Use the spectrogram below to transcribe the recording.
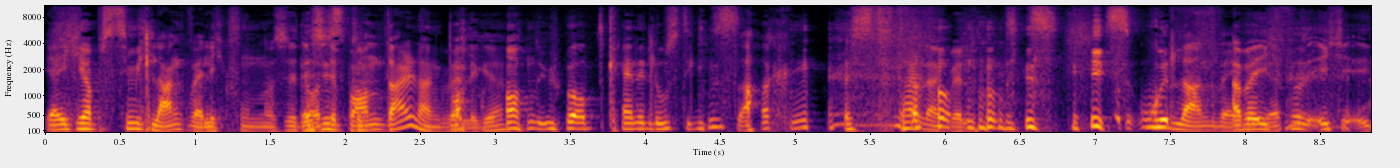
Ja, ich habe es ziemlich langweilig gefunden. Also die Es Leute ist bauen, total langweilig, ja. bauen überhaupt keine lustigen Sachen. Es ist total langweilig. Und es ist urlangweilig. Aber ich, ja. ich, ich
